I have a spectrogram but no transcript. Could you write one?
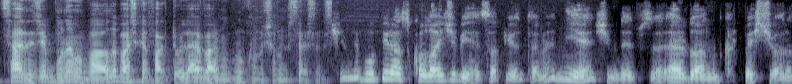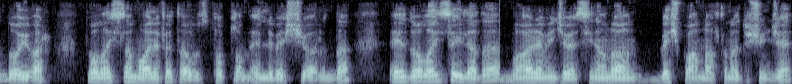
sadece buna mı bağlı? Başka faktörler var mı? Bunu konuşalım isterseniz. Şimdi bu biraz kolaycı bir hesap yöntemi. Niye? Şimdi Erdoğan'ın 45 civarında oyu var. Dolayısıyla muhalefet havuzu toplam 55 civarında. E, dolayısıyla da Muharrem İnce ve Sinan Oğan 5 puan altına düşünce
